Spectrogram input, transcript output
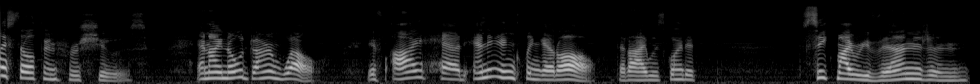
myself in her shoes, and I know darn well if I had any inkling at all that I was going to seek my revenge and,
